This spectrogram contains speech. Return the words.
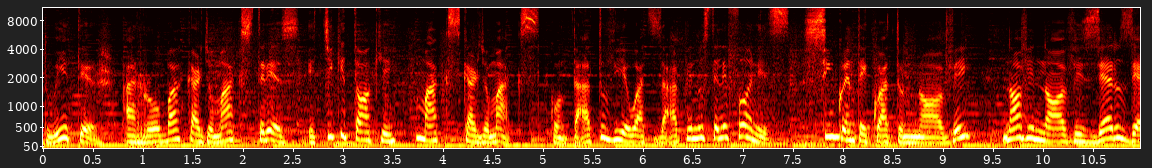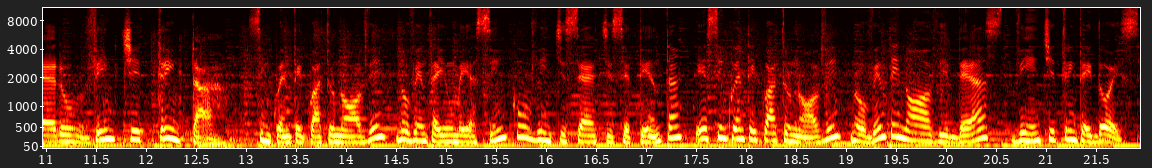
Twitter arroba Cardiomax 3 e TikTok Max Cardiomax. Contato via WhatsApp nos telefones 549 9900 2030. 549 9165 2770 e 549 9910 2032,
